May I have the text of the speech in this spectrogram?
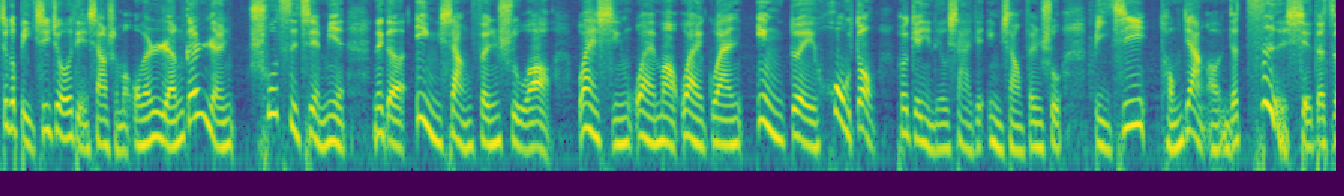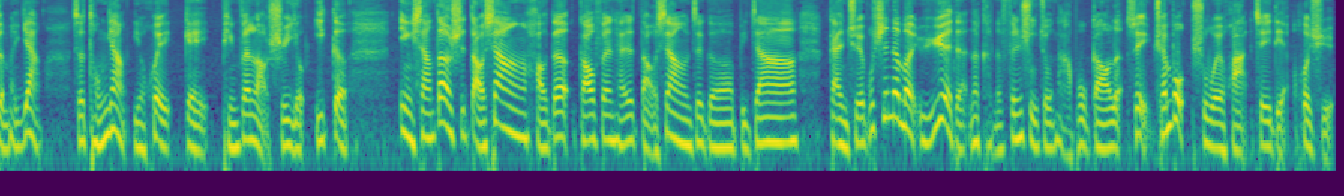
这个笔记就有点像什么？我们人跟人初次见面那个印象分数哦，外形、外貌、外观、应对互动，会给你留下一个印象分数。笔记同样哦，你的字写的怎么样？这同样也会给评分老师有一个印象，到底是导向好的高分，还是导向这个比较感觉不是那么愉悦的？那可能分数就拿不高好了。所以全部数位化这一点，或许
